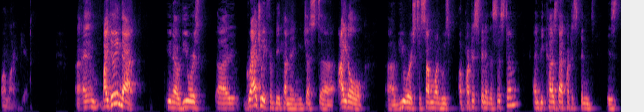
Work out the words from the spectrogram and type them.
online game. Uh, and by doing that, you know, viewers uh, graduate from becoming just uh, idle viewers to someone who's a participant in the system. And because that participant is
